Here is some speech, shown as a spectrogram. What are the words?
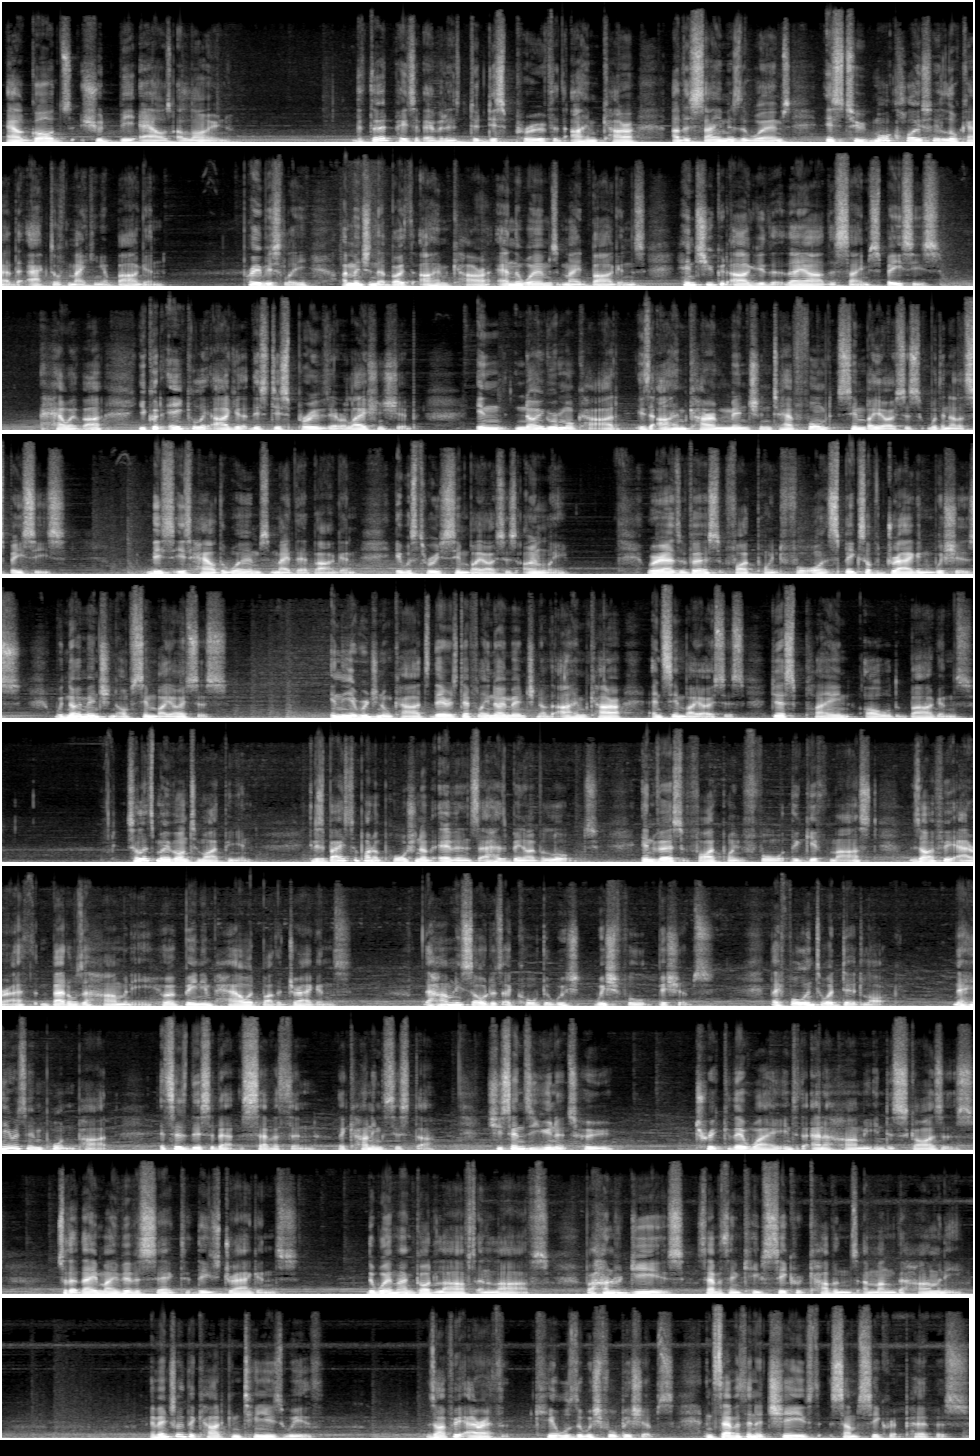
Our gods should be ours alone. The third piece of evidence to disprove that the Ahamkara are the same as the worms is to more closely look at the act of making a bargain. Previously, I mentioned that both Ahamkara and the worms made bargains, hence you could argue that they are the same species. However, you could equally argue that this disproves their relationship. In no Grimoire card is Ahamkara mentioned to have formed symbiosis with another species. This is how the worms made their bargain, it was through symbiosis only. Whereas verse 5.4 speaks of dragon wishes, with no mention of symbiosis. In the original cards, there is definitely no mention of the Ahamkara and Symbiosis, just plain old bargains. So let's move on to my opinion. It is based upon a portion of evidence that has been overlooked. In verse 5.4, the gift mast, Xivu Arath battles a Harmony who have been empowered by the dragons. The Harmony soldiers are called the wish- wishful bishops. They fall into a deadlock. Now, here is an important part. It says this about Savathun, the cunning sister. She sends units who trick their way into the Anahami in disguises, so that they may vivisect these dragons. The Wormar god laughs and laughs. For a hundred years, Savathun keeps secret covens among the Harmony. Eventually, the card continues with Xivu Arath kills the wishful bishops, and Savathun achieves some secret purpose.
